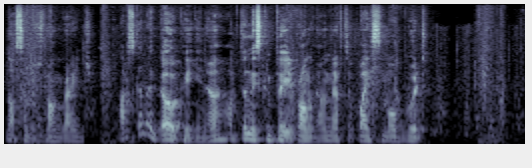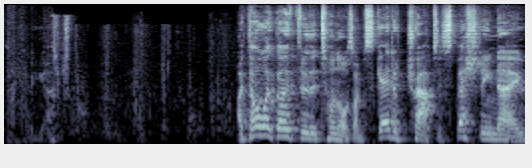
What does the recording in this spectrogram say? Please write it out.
not so much long range. I'm just gonna go up here. You know, I've done this completely wrong. Though. I'm gonna have to waste some more wood. There we go. I don't like going through the tunnels. I'm scared of traps, especially now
